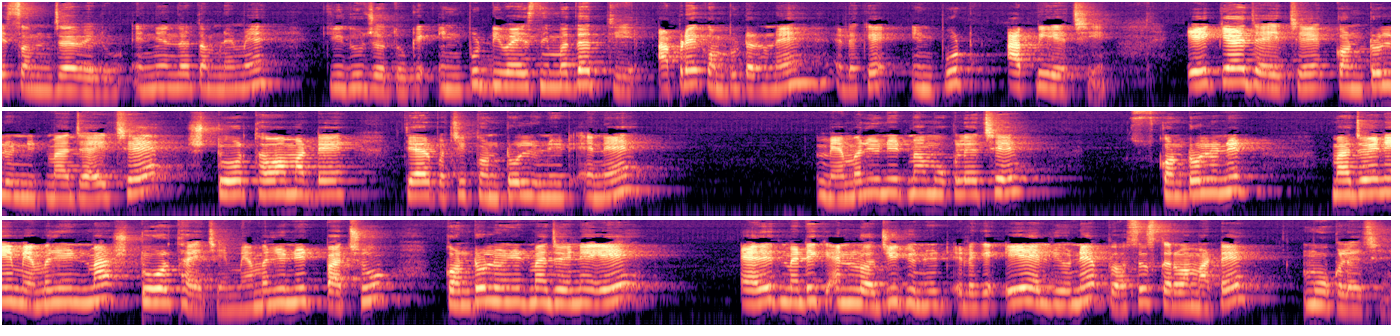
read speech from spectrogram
એ સમજાવેલું. એની અંદર તમને મેં કીધું જ હતું કે ઇનપુટ ડિવાઇસની મદદથી આપણે કમ્પ્યુટરને એટલે કે ઇનપુટ આપીએ છીએ. એ ક્યાં જાય છે? કંટ્રોલ યુનિટમાં જાય છે સ્ટોર થવા માટે. ત્યાર પછી કંટ્રોલ યુનિટ એને મેમરી યુનિટમાં મોકલે છે. કંટ્રોલ યુનિટમાં જઈને એ મેમરી યુનિટમાં સ્ટોર થાય છે. મેમરી યુનિટ પાછું કંટ્રોલ યુનિટમાં જઈને એ એરિથમેટિક એન્ડ લોજિક યુનિટ એટલે કે એ એલયુને પ્રોસેસ કરવા માટે મોકલે છે.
